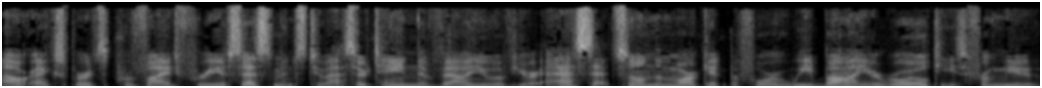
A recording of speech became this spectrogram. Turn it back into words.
Our experts provide free assessments to ascertain the value of your assets on the market before we buy your royalties from you.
